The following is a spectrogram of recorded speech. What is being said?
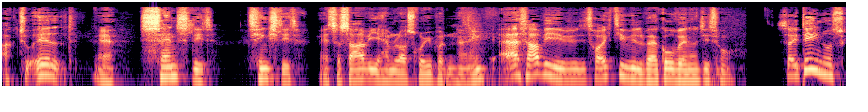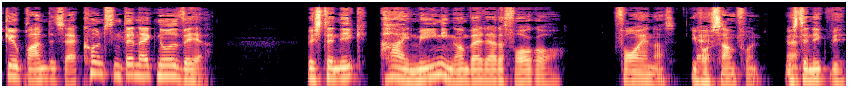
aktuelt, Ja. sansligt, tingsligt. Ja, så Sarvi, han vil også ryge på den her, ikke? Ja, så har vi, jeg tror ikke, de vil være gode venner, de to. Så ideen hos Geo Brandes er, at kunsten, den er ikke noget værd, hvis den ikke har en mening om, hvad det er, der foregår foran os i ja. vores samfund. hvis Ja. den ikke vil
